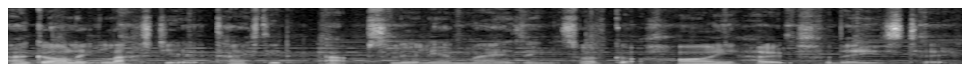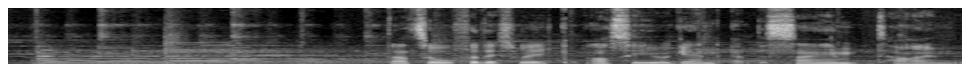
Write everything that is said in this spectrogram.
Our garlic last year tasted absolutely amazing, so I've got high hopes for these too. That's all for this week. I'll see you again at the same time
